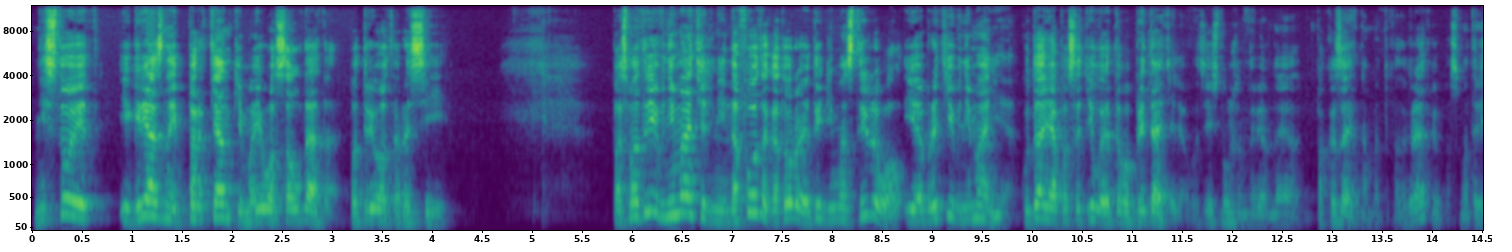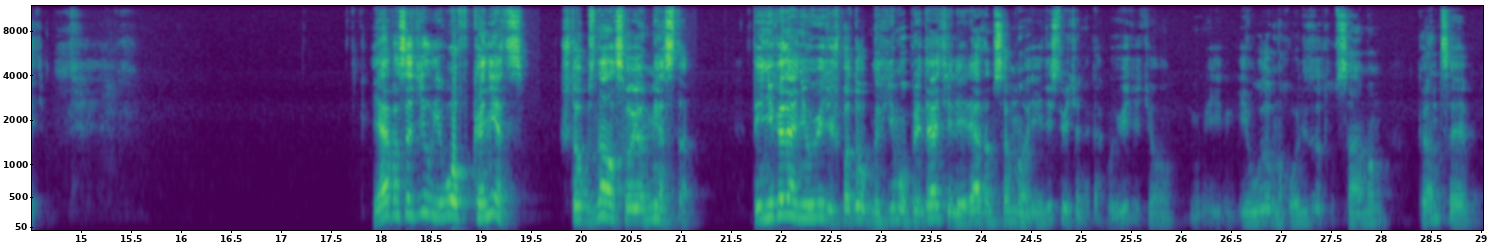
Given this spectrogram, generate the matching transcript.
не стоит и грязной портянки моего солдата, патриота России. Посмотри внимательней на фото, которое ты демонстрировал, и обрати внимание, куда я посадил этого предателя. Вот здесь нужно, наверное, показать нам эту фотографию, посмотреть. Я посадил его в конец, чтобы знал свое место. Ты никогда не увидишь подобных ему предателей рядом со мной. И действительно, как вы видите, он, Иудов находится тут в самом конце.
